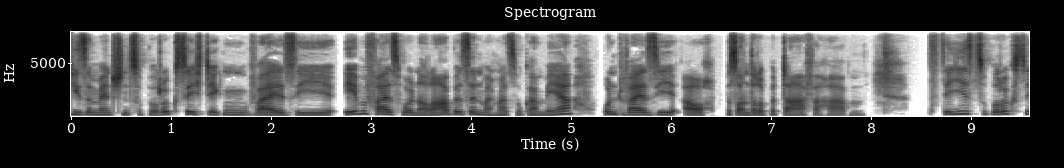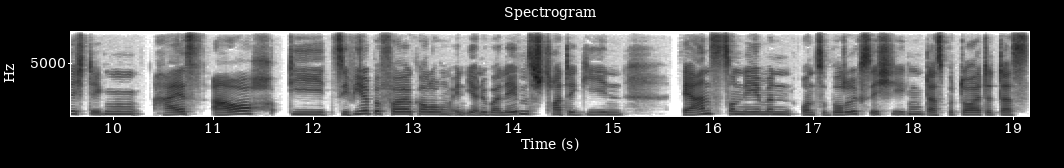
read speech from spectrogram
diese Menschen zu berücksichtigen, weil sie ebenfalls vulnerabel sind, manchmal sogar mehr, und weil sie auch besondere Bedarfe haben. SDGs zu berücksichtigen heißt auch, die Zivilbevölkerung in ihren Überlebensstrategien ernst zu nehmen und zu berücksichtigen. Das bedeutet, dass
